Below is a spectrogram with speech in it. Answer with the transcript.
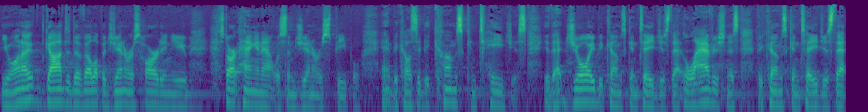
You want God to develop a generous heart in you, start hanging out with some generous people. And because it becomes contagious, that joy becomes contagious, that lavishness becomes contagious, that,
